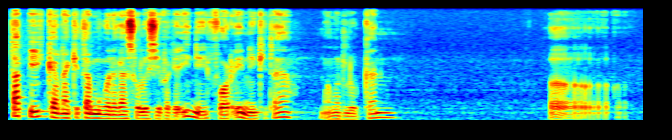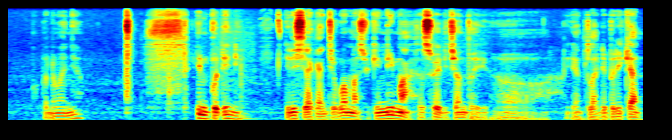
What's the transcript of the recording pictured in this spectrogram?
tapi karena kita menggunakan solusi pakai ini, for ini kita memerlukan uh, apa namanya input ini. Jadi saya akan coba masukin 5 sesuai di contoh uh, yang telah diberikan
